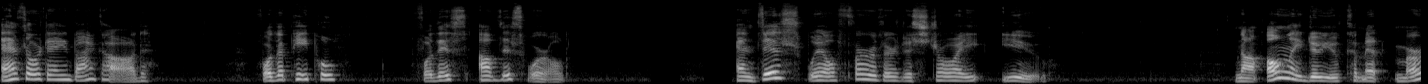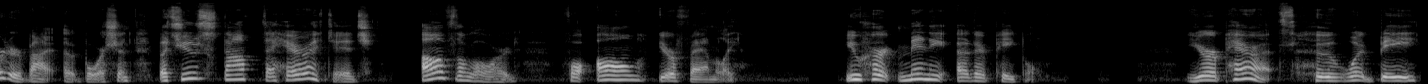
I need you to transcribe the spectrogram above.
as ordained by God for the people for this of this world and this will further destroy you not only do you commit murder by abortion but you stop the heritage of the Lord for all your family. You hurt many other people. Your parents who would be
